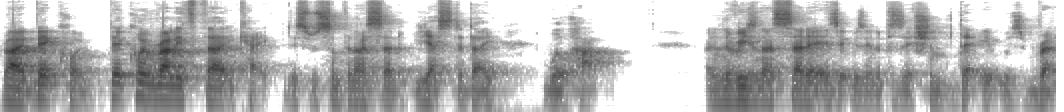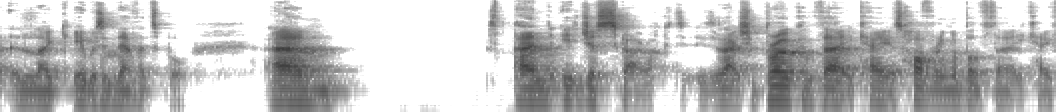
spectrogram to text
Right, Bitcoin. Bitcoin rallied to 30k. This was something I said yesterday will happen. And the reason I said it is it was in a position that it was re- like it was inevitable. Um, and it just skyrocketed. It's actually broken 30k. It's hovering above 30k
